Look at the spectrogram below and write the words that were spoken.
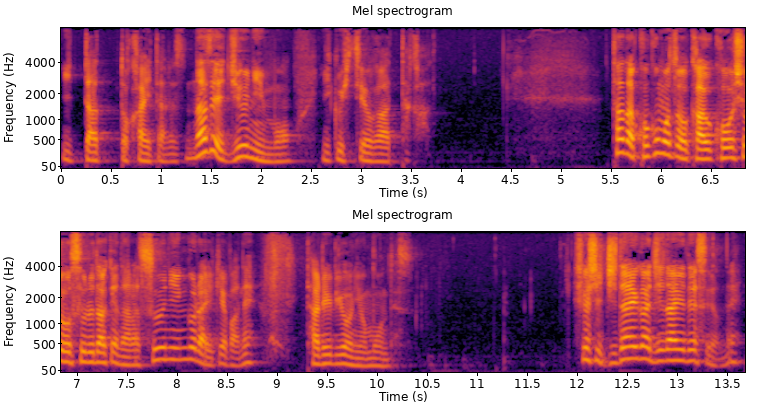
ー、行ったと書いてある。なぜ10人も行く必要があったか。ただ穀物を買う交渉をするだけなら数人ぐらい行けばね、足りるように思うんです。しかし時代が時代ですよね。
